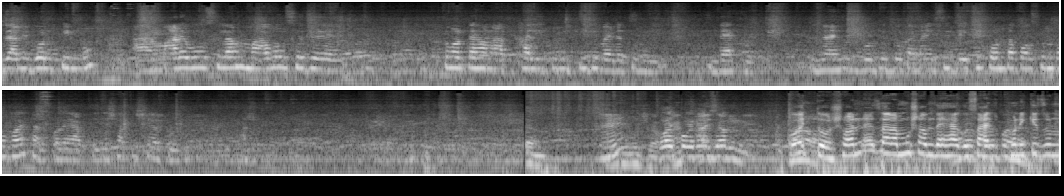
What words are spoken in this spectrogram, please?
যে আমি গোল্ড কিনবো। আর মারে বলছিলাম, মা বলছে যে, তোমার তো এখন হাত খালি, তুমি কি দিবা এটা তুমি দেখো। যাই হোক গোল্ডের দোকানে এসে দেখি কোনটা পছন্দ হয় তারপরে আপনাদের সাথে শেয়ার করব। হ্যাঁ? ওই তো স্বর্ণের যারা মুসম দেখা গো সাইড ক্ষণিকের জন্য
